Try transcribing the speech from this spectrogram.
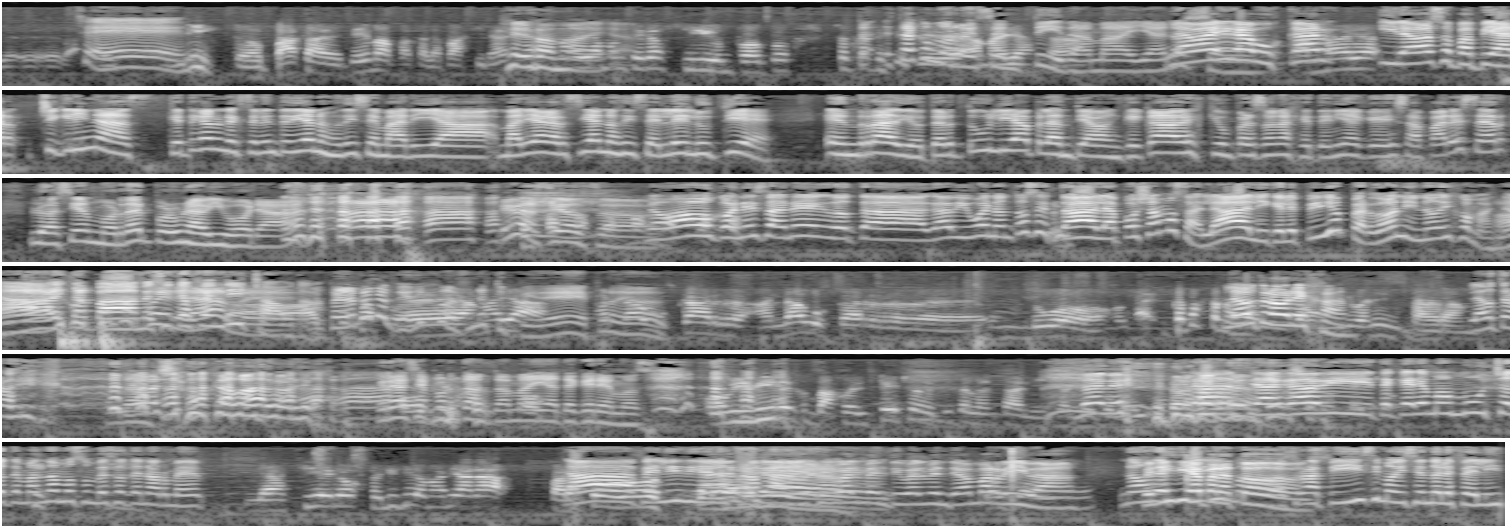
eh, Sí. listo, pasa de tema, pasa a la página. Pero Y Amaya. Montero sigue un poco. Está, que está sí como resentida, Maya. no la va a ir a buscar Amaya- y la va a sopapear. Chiquilinas, que tengan un excelente día, nos dice María. María García nos dice, Le Luthier. En Radio Tertulia planteaban que cada vez que un personaje tenía que desaparecer, lo hacían morder por una víbora. Ah, es gracioso. Nos vamos con esa anécdota, Gaby. Bueno, entonces está, le apoyamos a Lali, que le pidió perdón y no dijo más nada. Ay, Disculpame si te ofendí, ta. Pero además lo que dijo es una estupidez, por anda a Dios. buscar, anda a buscar eh, un dúo. La otra oreja. en Instagram. La otra oreja. La otra oreja. Gracias por tanto, Amaya, te queremos. O vivir bajo el techo de Peter Lanzani. Dale. Gracias, Gaby. Te queremos mucho. Te mandamos un besote enorme. Las quiero. Feliz día mañana para Ah, todos. feliz día a los trabajadores. igualmente, igualmente. Vamos arriba. Nos Feliz día para todos. Rapidísimo diciéndole feliz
